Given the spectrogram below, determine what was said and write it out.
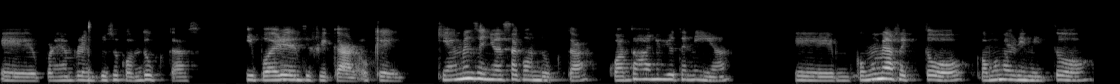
eh, por ejemplo, incluso conductas, y poder identificar, ok, ¿quién me enseñó esa conducta? ¿Cuántos años yo tenía? Eh, ¿Cómo me afectó? ¿Cómo me limitó?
